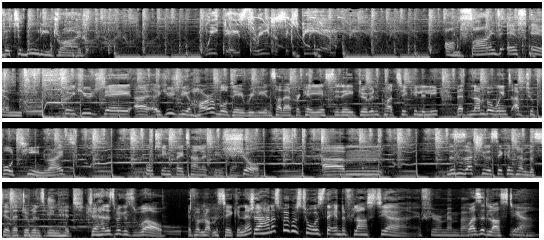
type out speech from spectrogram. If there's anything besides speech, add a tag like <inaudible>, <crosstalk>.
The Thabooty Drive. Weekdays 3 to 6 p.m. on 5FM. So a huge day, uh, a hugely horrible day, really, in South Africa yesterday. Durban, particularly, that number went up to 14, right? 14 fatalities. Yeah. Sure. Um, this is actually the second time this year that Durban's been hit. Johannesburg as well, if I'm not mistaken. Eh? Johannesburg was towards the end of last year, if you remember. Was it last year? Yeah.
